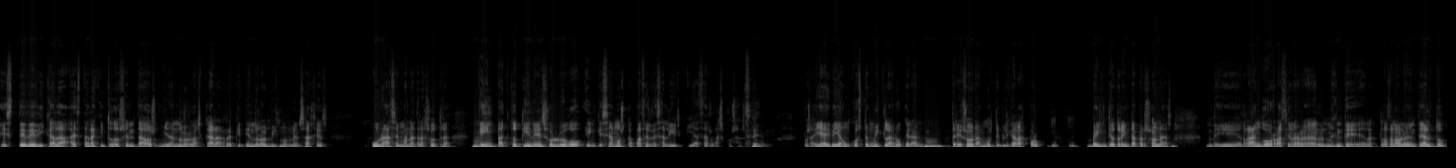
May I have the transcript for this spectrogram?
esté dedicada a estar aquí todos sentados, mirándonos las caras, repitiendo los mismos mensajes una semana tras otra, ¿qué mm. impacto tiene eso luego en que seamos capaces de salir y hacer las cosas? Pues ahí había un coste muy claro, que eran mm. tres horas multiplicadas por 20 o 30 personas de rango racionalmente, razonablemente alto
